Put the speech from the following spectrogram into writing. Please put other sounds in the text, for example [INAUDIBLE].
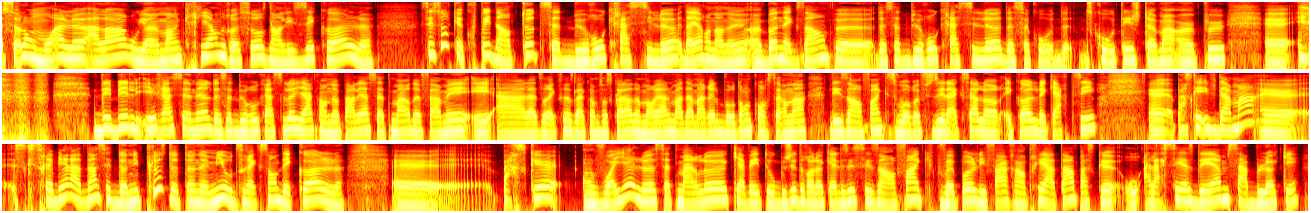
selon moi, là, à l'heure où il y a un manque criant de ressources dans les écoles, c'est sûr que couper dans toute cette bureaucratie-là, d'ailleurs, on en a eu un bon exemple euh, de cette bureaucratie-là, de ce du côté justement un peu euh, [LAUGHS] débile, irrationnel de cette bureaucratie-là. Hier, quand on a parlé à cette mère de famille et à la directrice de la commission scolaire de Montréal, Madame Ariel Bourdon, concernant des enfants qui se voient refuser l'accès à leur école de quartier. Euh, parce qu'évidemment, euh, ce qui serait bien là-dedans, c'est de donner plus d'autonomie aux directions d'école. Euh, parce que on voyait là cette mère-là qui avait été obligée de relocaliser ses enfants et qui pouvait pas les faire rentrer à temps parce que à la CSDM ça bloquait.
